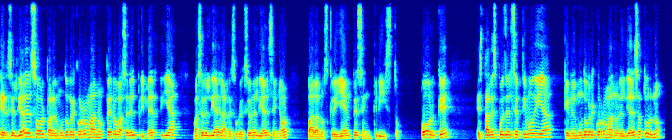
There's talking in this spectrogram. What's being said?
es el día del sol para el mundo grecorromano, pero va a ser el primer día, va a ser el día de la resurrección, el día del Señor para los creyentes en Cristo. Porque está después del séptimo día, que en el mundo grecorromano era el día de Saturno,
